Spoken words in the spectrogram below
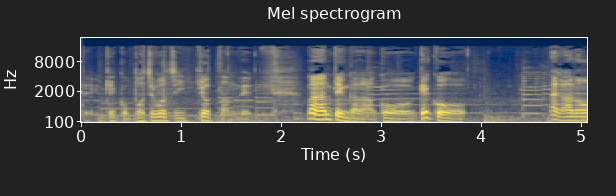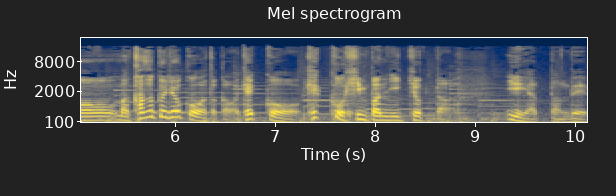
て結構ぼちぼち行きよったんで、まあなんていうんかな、こう結構、なんかあのまあ家族旅行とかは結構、結構頻繁に行きよった家やったんで、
